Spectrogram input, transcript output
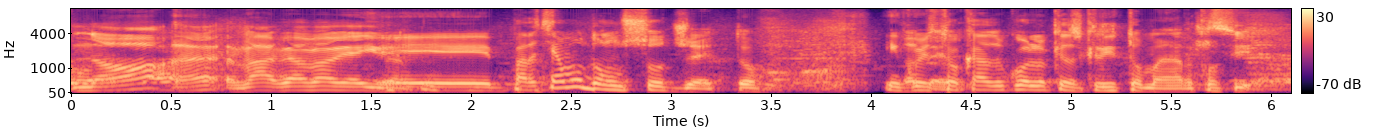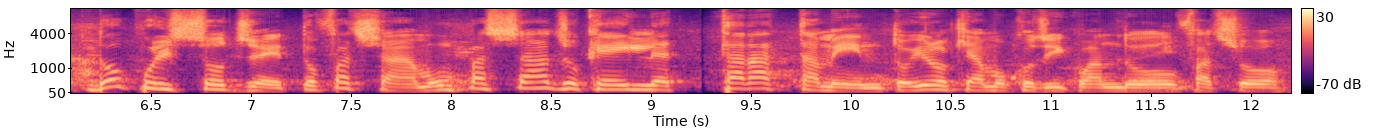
No, eh, vai, vai, vai. Eh, partiamo da un soggetto, in Va questo bene. caso quello che ha scritto Marco. Sì. Dopo il soggetto facciamo un passaggio che è il trattamento, io lo chiamo così quando Ok. faccio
